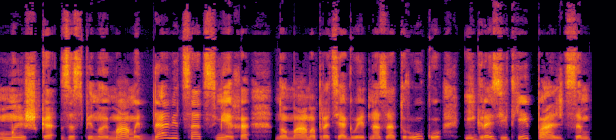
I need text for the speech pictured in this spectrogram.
Мышка за спиной мамы давится от смеха, но мама протягивает назад руку и грозит ей пальцем.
